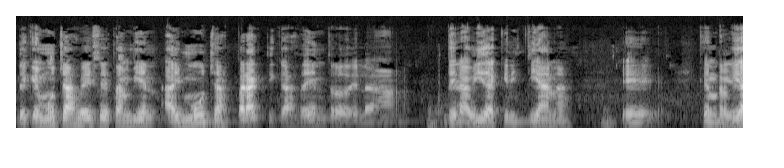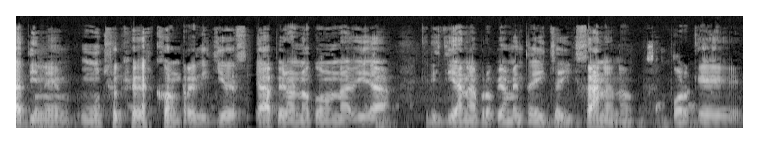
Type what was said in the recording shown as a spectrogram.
De que muchas veces también hay muchas prácticas dentro de la, de la vida cristiana eh, que en realidad tienen mucho que ver con religiosidad, pero no con una vida cristiana propiamente dicha y sana, ¿no? Porque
